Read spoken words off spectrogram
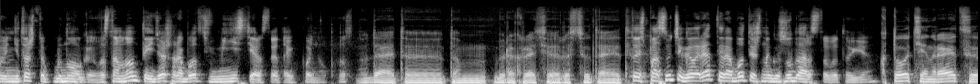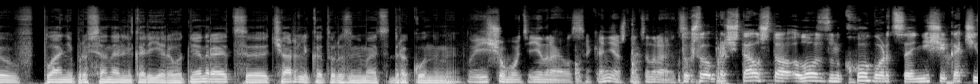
не то что много. В основном ты идешь работать в министерство, я так понял просто. Ну да, это там бюрократия расцветает. То есть, по сути говоря, ты работаешь на государство в итоге. Кто тебе нравится в плане профессиональной карьеры? Вот мне нравится Чарли, который занимается драконами. Ну, еще бы он тебе не нравился. Конечно, он тебе нравится. Только что прочитал, что лозунг Хогвартса «Не щекочи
